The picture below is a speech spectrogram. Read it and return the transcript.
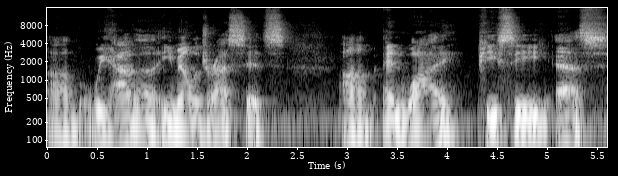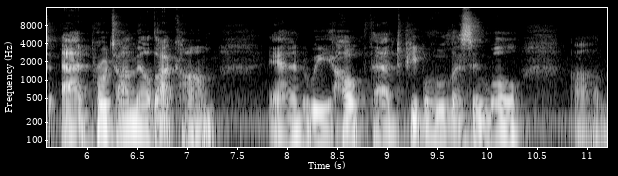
Um, we have an email address. It's um, nypcs at protonmail.com. And we hope that people who listen will um,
